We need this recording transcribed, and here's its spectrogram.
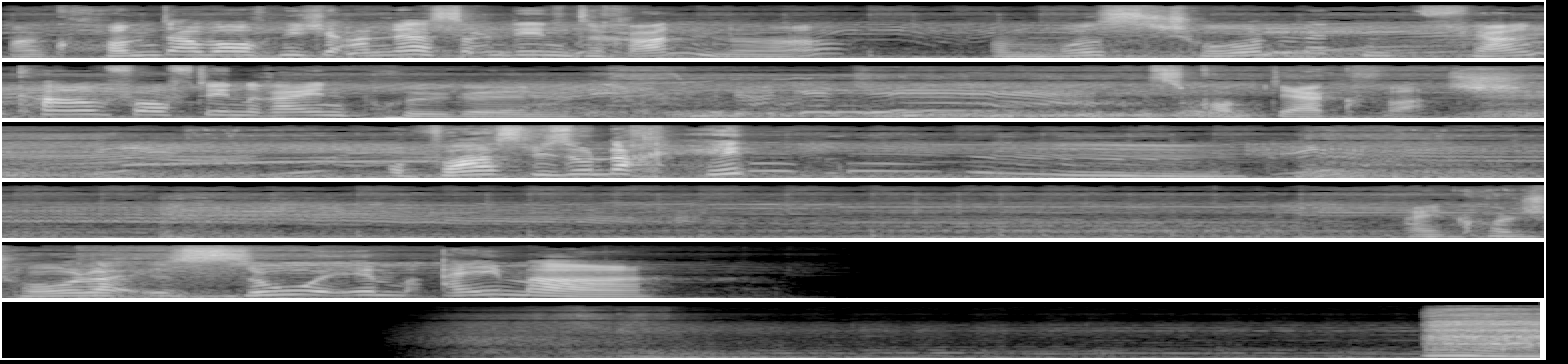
Man kommt aber auch nicht anders an den dran, ne? Man muss schon mit einem Fernkampf auf den reinprügeln. Jetzt kommt der Quatsch. Oh, was? Wieso nach hinten? Mein Controller ist so im Eimer. Ah.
